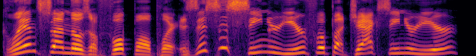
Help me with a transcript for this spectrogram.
Glen's son, though's a football player. Is this his senior year football? Jack's senior year?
